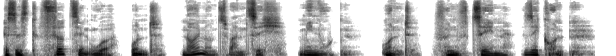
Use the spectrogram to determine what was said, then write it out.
Es ist 14 Uhr und 29 Minuten und 15 Sekunden.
